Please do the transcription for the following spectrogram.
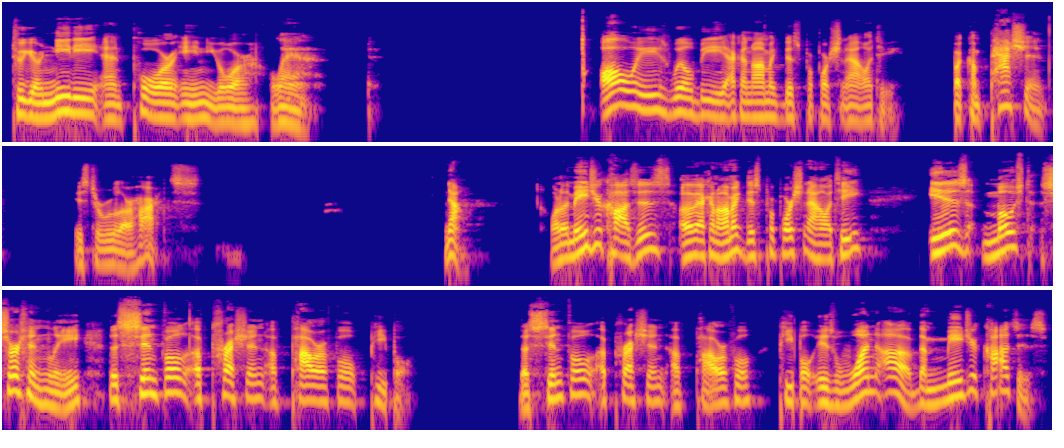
to your needy and poor in your land. always will be economic disproportionality, but compassion is to rule our hearts. Now, one of the major causes of economic disproportionality is most certainly the sinful oppression of powerful people. The sinful oppression of powerful people is one of the major causes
